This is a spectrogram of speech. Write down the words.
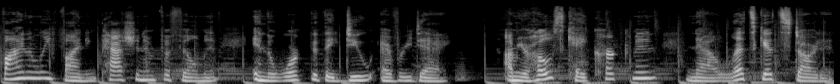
finally finding passion and fulfillment in the work that they do every day. I'm your host, Kay Kirkman. Now let's get started.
